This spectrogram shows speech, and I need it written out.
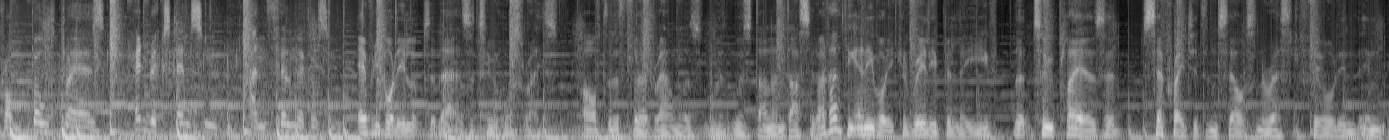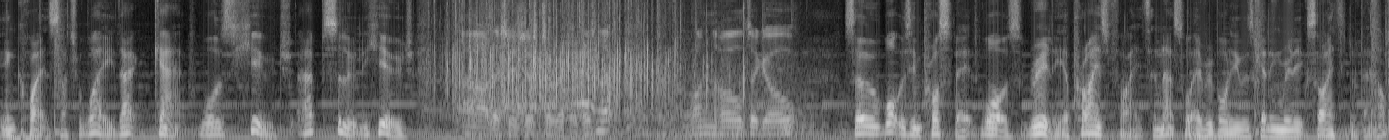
from both players, Henrik Stenson and Phil Mickelson. Everybody looked at that as a two horse race after the third round was, was, was done and dusted. I don't think anybody could really believe that two players had separated themselves from the rest of the field in, in, in quite such a way. That gap was huge, absolutely huge. Oh, this is just terrific, isn't it? One hole to go. So, what was in prospect was really a prize fight, and that's what everybody was getting really excited about.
